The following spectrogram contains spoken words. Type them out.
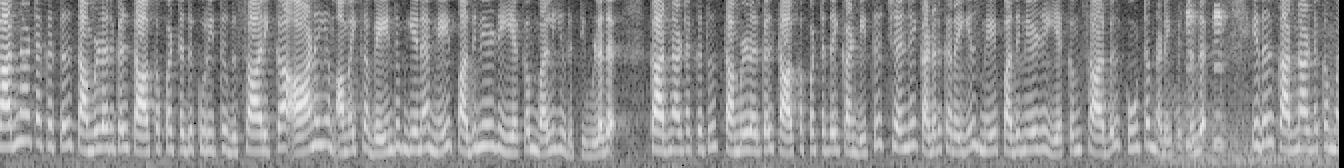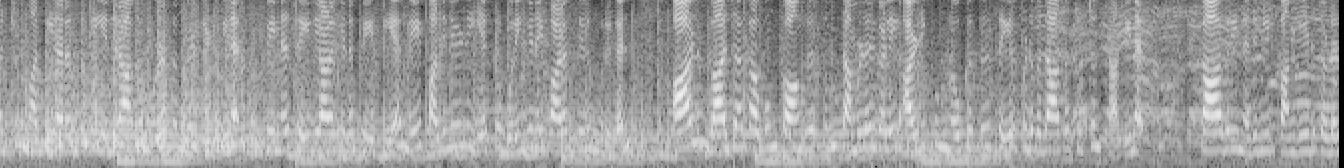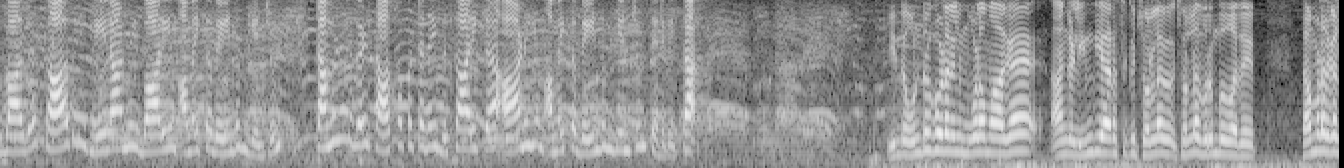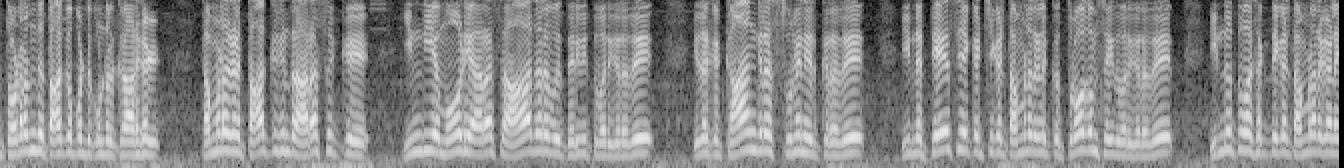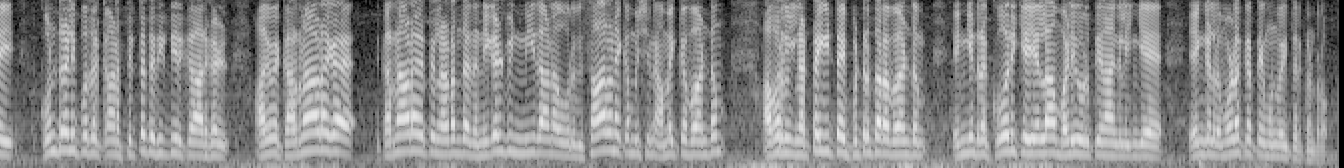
கர்நாடகத்தில் தமிழர்கள் தாக்கப்பட்டது குறித்து விசாரிக்க ஆணையம் அமைக்க வேண்டும் என மே பதினேழு இயக்கம் வலியுறுத்தியுள்ளது. கர்நாடகத்தில் தமிழர்கள் தாக்கப்பட்டதை கண்டித்து சென்னை கடற்கரையில் மே பதினேழு இயக்கம் சார்பில் கூட்டம் நடைபெற்றது. இதில் கர்நாடகம் மற்றும் மத்திய அரசுக்கு எதிராக முழக்கங்கள் எழுப்பினர். பின்னர் செய்தியாளர்களிடம் பேசிய மே பதினேழு இயக்க ஒருங்கிணைப்பாளர் திருமுருகன் ஆளும் பாஜகவும் காங்கிரசும் தமிழர்களை அழிக்கும் நோக்கத்தில் செயல்படுவதாக குற்றம் சாட்டினர். காவிரி நதிநீர் பங்கீடு தொடர்பாக காவிரி மேலாண்மை வாரியம் அமைக்க வேண்டும் என்றும் தமிழர்கள் தாக்கப்பட்டதை விசாரிக்க ஆணையம் அமைக்க வேண்டும் என்றும் தெரிவித்தார். இந்த ஒன்று கூடலின் மூலமாக நாங்கள் இந்திய அரசுக்கு சொல்ல சொல்ல விரும்புவது தமிழர்கள் தொடர்ந்து தாக்கப்பட்டு கொண்டிருக்கிறார்கள். தமிழர்களை தாக்குகின்ற அரசுக்கு இந்திய மோடி அரசு ஆதரவு தெரிவித்து வருகிறது. இதற்கு காங்கிரஸ் துணை நிற்கிறது. இந்த தேசிய கட்சிகள் தமிழர்களுக்கு துரோகம் செய்து வருகிறது. இந்துத்துவ சக்திகள் தமிழர்களை கொன்றளிப்பதற்கான திட்டத்தை தீட்டியிருக்கிறார்கள். ஆகவே கர்நாடக கர்நாடகத்தில் நடந்த இந்த நிகழ்வின் மீதான ஒரு விசாரணை கமிஷன் அமைக்க வேண்டும் அவர்கள் நட்டையீட்டை பெற்றுத்தர வேண்டும் என்கின்ற கோரிக்கையெல்லாம் வலியுறுத்தி நாங்கள் இங்கே எங்களது முழக்கத்தை முன்வைத்திருக்கின்றோம்.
